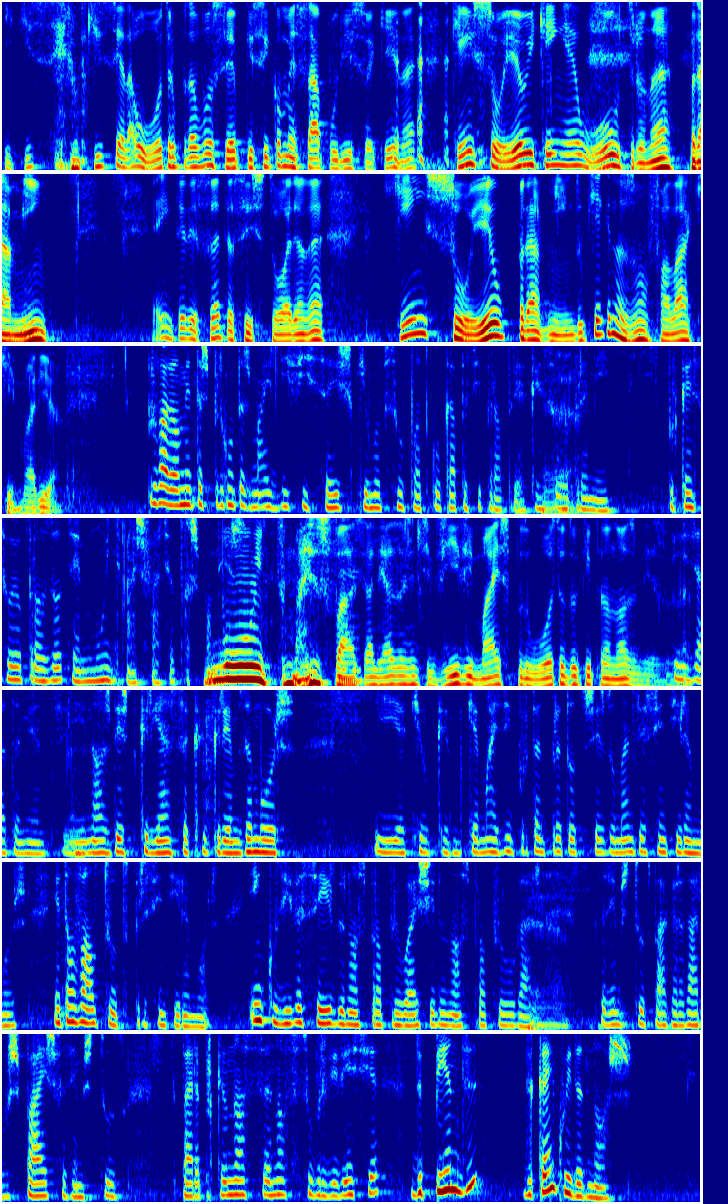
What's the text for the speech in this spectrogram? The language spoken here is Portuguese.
E que, o que será o outro para você? Porque se começar por isso aqui, né? Quem sou eu e quem é o outro, né? Para mim. É interessante essa história, né? Quem sou eu para mim? Do que é que nós vamos falar aqui, Maria? Provavelmente as perguntas mais difíceis que uma pessoa pode colocar para si própria. Quem sou é. eu para mim? Porque quem sou eu para os outros é muito mais fácil de responder. Muito mais fácil. É. Aliás, a gente vive mais para o outro do que para nós mesmos. Né? Exatamente. E nós, desde criança, que queremos amor. E aquilo que, que é mais importante para todos os seres humanos é sentir amor. Então vale tudo para sentir amor inclusive a sair do nosso próprio eixo e do nosso próprio lugar. É. Fazemos tudo para agradar os pais, fazemos tudo para. porque a nossa, a nossa sobrevivência depende de quem cuida de nós.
